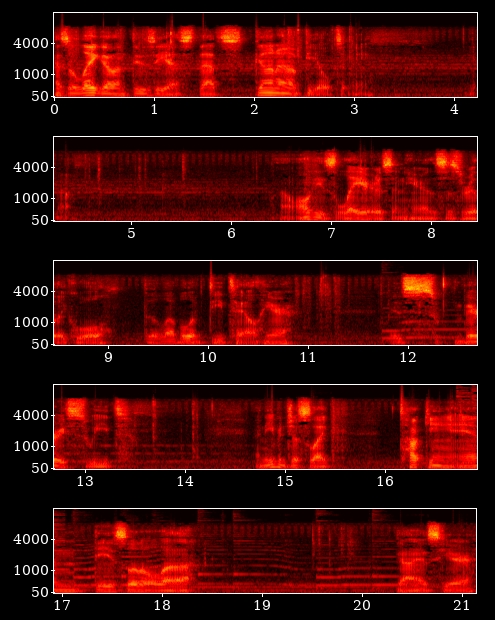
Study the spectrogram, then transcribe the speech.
as a Lego enthusiast, that's gonna appeal to me. You know, all these layers in here. This is really cool. The level of detail here is very sweet, and even just like tucking in these little uh, guys here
